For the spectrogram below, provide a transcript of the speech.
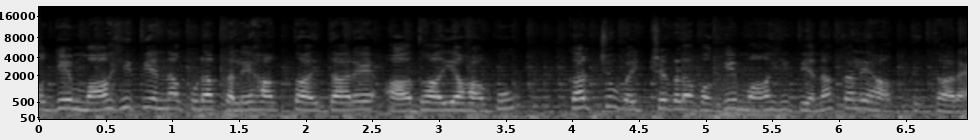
ಬಗ್ಗೆ ಮಾಹಿತಿಯನ್ನ ಕೂಡ ಕಲೆ ಹಾಕ್ತಾ ಇದ್ದಾರೆ. ಆದಾಯ ಹಾಗೂ ಖರ್ಚು ವೆಚ್ಚಗಳ ಬಗ್ಗೆ ಮಾಹಿತಿಯನ್ನು ಕಲೆ ಹಾಕ್ತಿದ್ದಾರೆ.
